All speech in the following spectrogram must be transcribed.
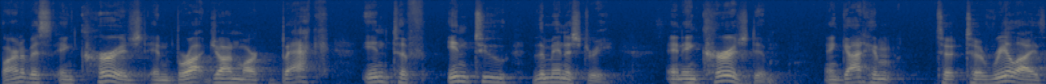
Barnabas encouraged and brought John Mark back into, into the ministry and encouraged him and got him to, to realize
